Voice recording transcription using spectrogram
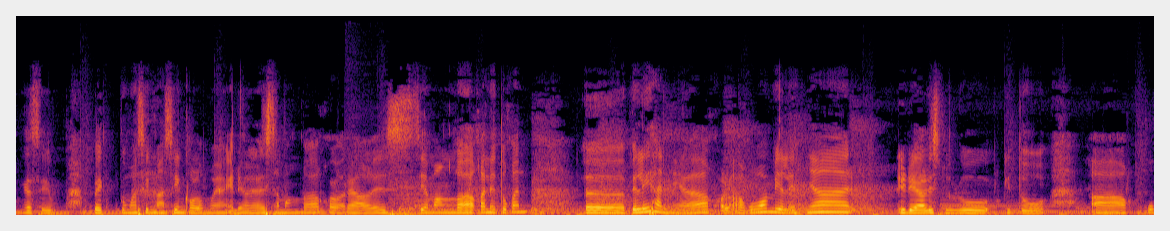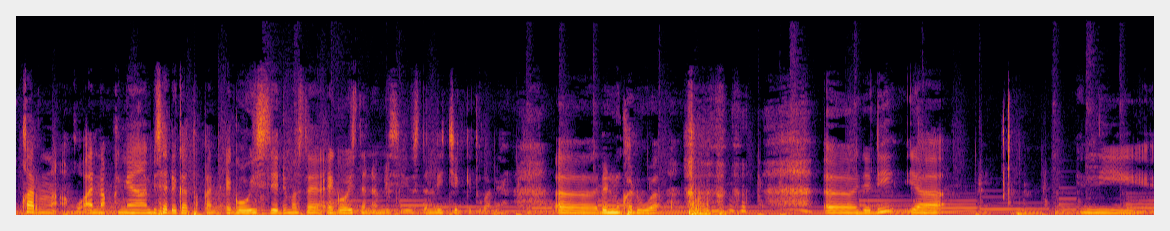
Nggak sih. Back to masing-masing. Kalau mau yang idealis sama enggak kalau realis sama enggak kan itu kan eh, pilihan ya. Kalau aku mau milihnya idealis dulu gitu. Aku karena aku anaknya bisa dikatakan egois jadi maksudnya egois dan ambisius dan licik gitu kan ya. Eh, dan muka dua. Eh, jadi ya ini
